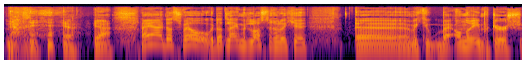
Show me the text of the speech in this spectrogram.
ja, ja. Nou ja, dat is wel. Dat lijkt me het lastige dat je. Uh, wat je bij andere importeurs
